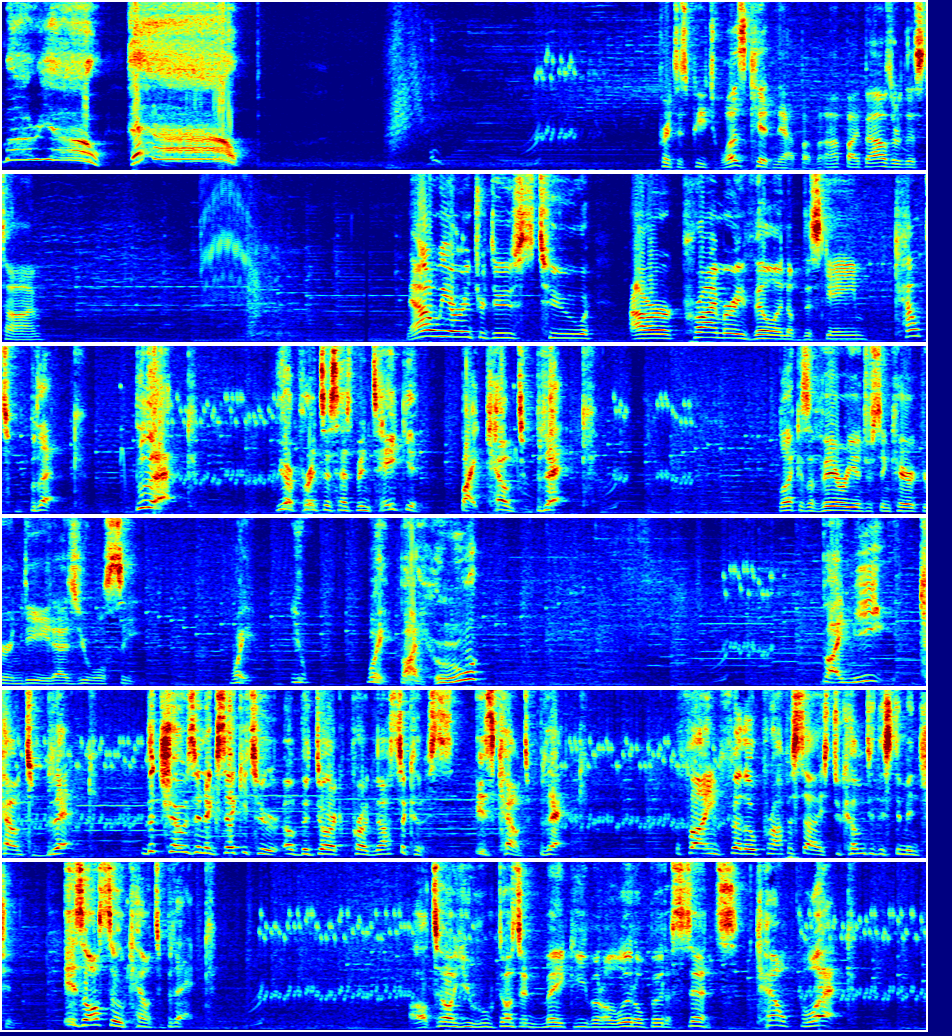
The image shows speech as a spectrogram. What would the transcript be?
Mario! Help! Princess Peach was kidnapped, but uh, not by Bowser this time. Now we are introduced to our primary villain of this game, Count Bleck. Bleck! Your princess has been taken by Count Bleck! Bleck is a very interesting character indeed, as you will see. Wait, you... Wait, by who? By me, Count Bleck. The chosen executor of the Dark Prognosticus is Count Bleck. The fine fellow prophesied to come to this dimension is also Count Bleck. I'll tell you who doesn't make even a little bit of sense. Count Bleck.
